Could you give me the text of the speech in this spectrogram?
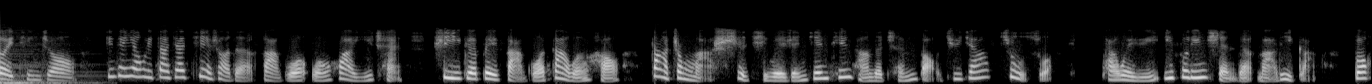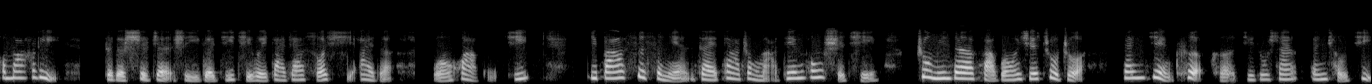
各位听众，今天要为大家介绍的法国文化遗产，是一个被法国大文豪大仲马视其为人间天堂的城堡居家住所。它位于伊夫林省的玛丽港波赫马利这个市镇，是一个极其为大家所喜爱的文化古迹。一八四四年，在大仲马巅峰时期，著名的法国文学著作《三剑客》和《基督山恩仇记》。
